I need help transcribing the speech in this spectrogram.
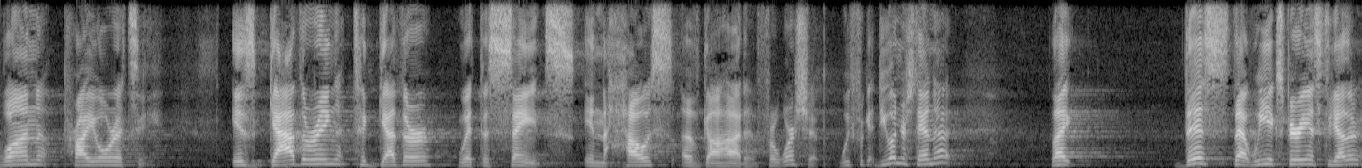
one priority is gathering together with the saints in the house of God for worship. We forget. Do you understand that? Like, this that we experience together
